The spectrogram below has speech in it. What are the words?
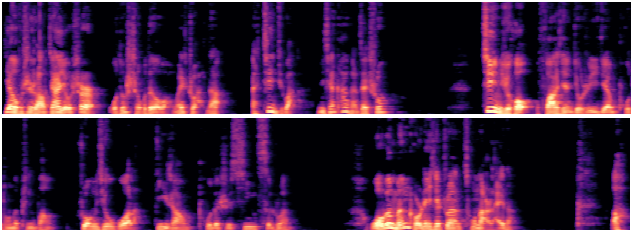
要不是老家有事儿，我都舍不得往外转的。哎，进去吧，你先看看再说。”进去后发现就是一间普通的平房，装修过了，地上铺的是新瓷砖。我问门口那些砖从哪儿来的？啊，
